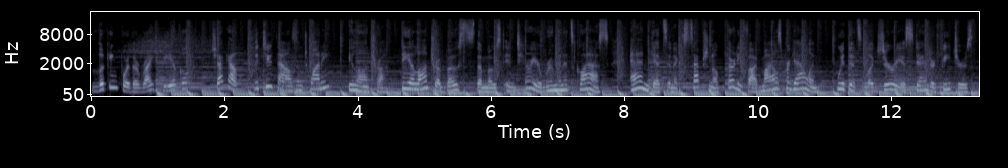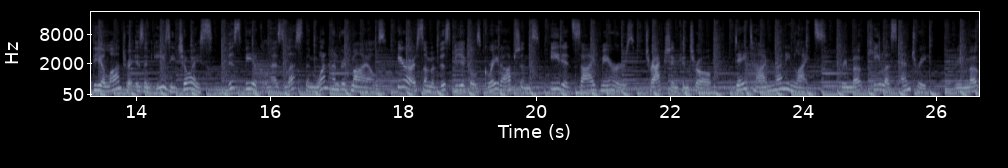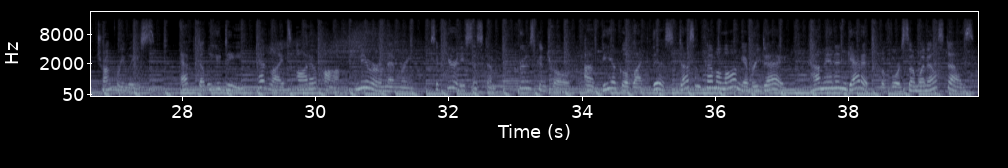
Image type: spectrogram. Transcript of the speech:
Looking for the right vehicle? Check out the 2020 Elantra. The Elantra boasts the most interior room in its class and gets an exceptional 35 miles per gallon. With its luxurious standard features, the Elantra is an easy choice. This vehicle has less than 100 miles. Here are some of this vehicle's great options. Heated side mirrors, traction control, daytime running lights, remote keyless entry, remote trunk release, FWD, headlights auto off, mirror memory, security system, cruise control. A vehicle like this doesn't come along every day. Come in and get it before someone else does.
